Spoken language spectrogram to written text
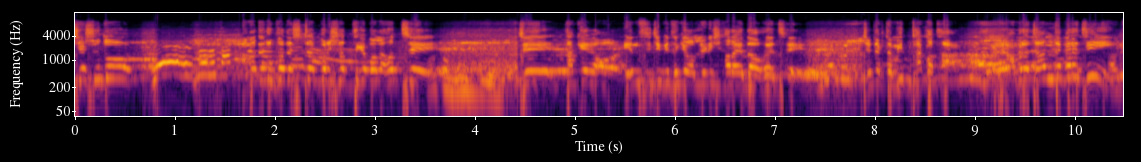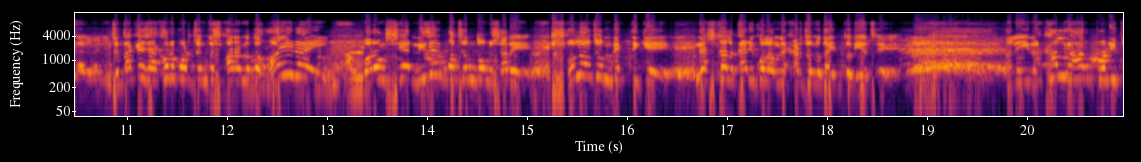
সে শুধু আমাদের উপদেষ্টা পরিষদ থেকে বলা হচ্ছে যে তাকে এনসিটিভি থেকে অলরেডি সরায় দেওয়া হয়েছে, যেটা একটা মিথ্যা কথা। আমরা জানতে পেরেছি যে তাকে এখনও পর্যন্ত সরানো তো হয় নাই, বরং সে নিজের পছন্দ অনুসারে ষোলো জন ব্যক্তিকে ন্যাশনাল কারিকুলাম লেখার জন্য দায়িত্ব দিয়েছে। তাহলে এই রাখাল রাহার প্রণীত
